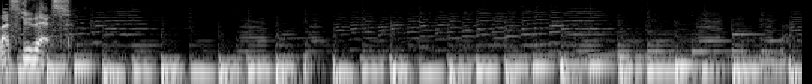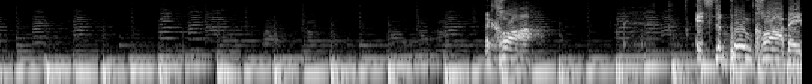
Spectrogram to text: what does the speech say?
Let's do this. The claw. It's the boom claw, baby.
